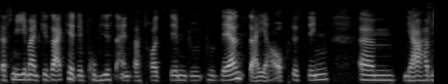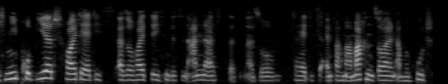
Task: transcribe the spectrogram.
dass mir jemand gesagt hätte, probier es einfach trotzdem, du, du lernst da ja auch das Singen. Ähm, ja, habe ich nie probiert. Heute hätte ich also heute sehe ich es ein bisschen anders. Also da hätte ich es einfach mal machen sollen, aber gut,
